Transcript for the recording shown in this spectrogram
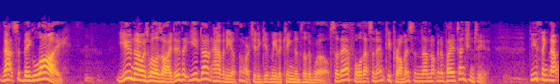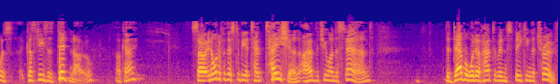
That's a big lie. You know as well as I do that you don't have any authority to give me the kingdoms of the world. So therefore, that's an empty promise and I'm not going to pay attention to you. Do you think that was, because Jesus did know, okay? So in order for this to be a temptation, I hope that you understand, the devil would have had to have been speaking the truth.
